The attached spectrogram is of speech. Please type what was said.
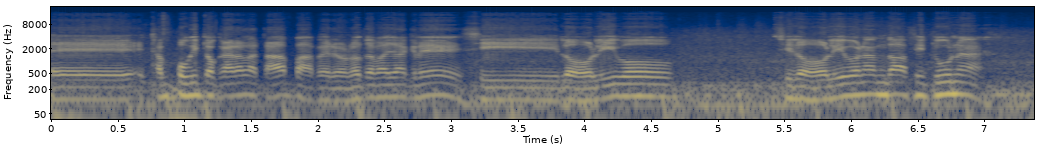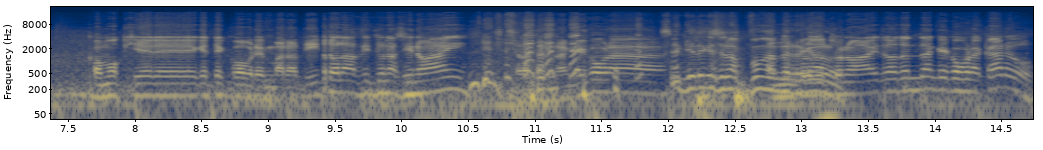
Eh, está un poquito cara la tapa, pero no te vayas a creer si los olivos, si los olivos no han dado aceitunas, ¿cómo quiere que te cobren? ¿Baratito las aceitunas si no hay? Se las tendrán que cobrar. Se quiere que se las pongan de regalo. no hay, te lo tendrán que cobrar caro.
